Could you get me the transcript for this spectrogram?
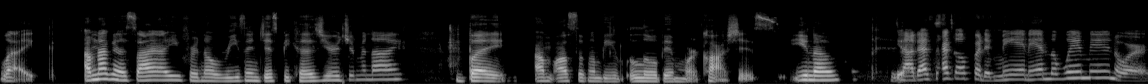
Like, I'm not gonna side eye you for no reason just because you're a Gemini, but I'm also gonna be a little bit more cautious, you know? Yeah. Now, does that go for the men and the women, or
